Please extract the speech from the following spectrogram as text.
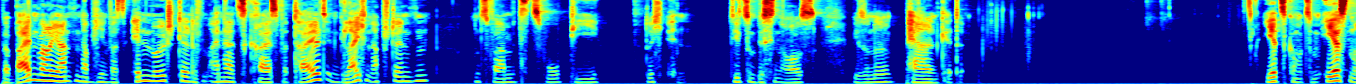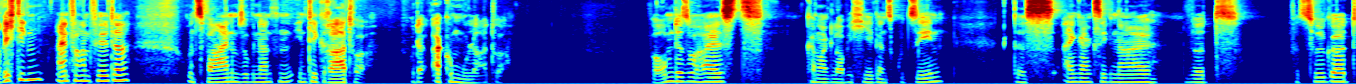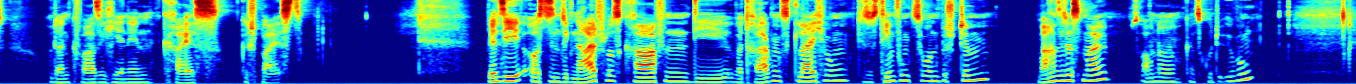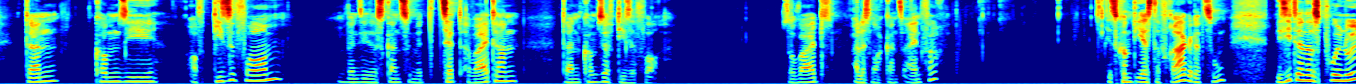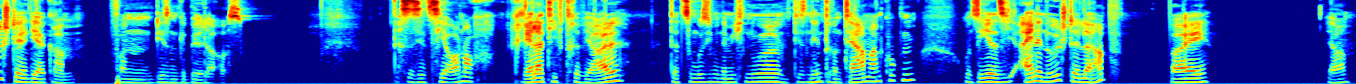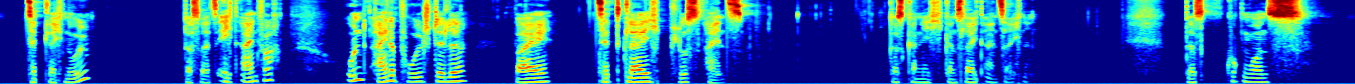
Bei beiden Varianten habe ich jedenfalls n Nullstellen auf dem Einheitskreis verteilt in gleichen Abständen und zwar mit 2pi durch n. Sieht so ein bisschen aus wie so eine Perlenkette. Jetzt kommen wir zum ersten richtigen einfachen Filter und zwar einem sogenannten Integrator oder Akkumulator. Warum der so heißt, kann man glaube ich hier ganz gut sehen. Das Eingangssignal wird verzögert und dann quasi hier in den Kreis gespeist. Wenn Sie aus diesem Signalflussgraphen die Übertragungsgleichung, die Systemfunktion bestimmen, machen Sie das mal, ist auch eine ganz gute Übung. Dann kommen Sie auf diese Form. Wenn Sie das Ganze mit z erweitern, dann kommen Sie auf diese Form. Soweit alles noch ganz einfach. Jetzt kommt die erste Frage dazu. Wie sieht denn das Pol-Null-Stellendiagramm von diesem Gebilde aus? Das ist jetzt hier auch noch relativ trivial. Dazu muss ich mir nämlich nur diesen hinteren Term angucken und sehe, dass ich eine Nullstelle habe bei ja, z gleich 0. Das war jetzt echt einfach. Und eine Polstelle bei z gleich plus 1. Das kann ich ganz leicht einzeichnen. Das gucken wir uns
